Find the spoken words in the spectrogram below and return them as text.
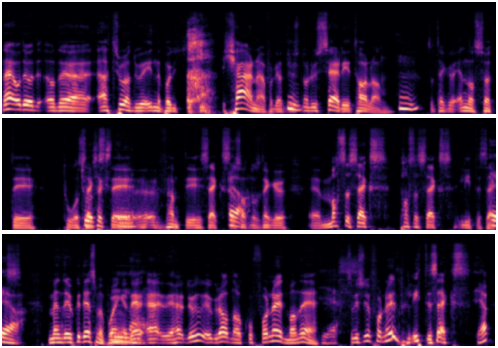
Nei, og, det, og det, jeg tror at du er inne på kjernen her, fordi at når du ser de tallene, Mm. så tenker du 71, 62, 62, eh, 56 og Ja. sånt, og så tenker du eh, masse sex, passe sex, lite sex. Ja. Men det er jo ikke det som er poenget. Det Nei. er, det er jo graden av hvor fornøyd man er. Yes. Så hvis du er fornøyd med lite sex, yep.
